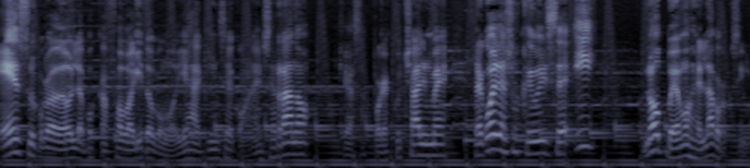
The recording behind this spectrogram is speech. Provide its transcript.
en su proveedor de podcast favorito como 10 a 15 con el Serrano. Gracias por escucharme. Recuerden suscribirse y nos vemos en la próxima.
